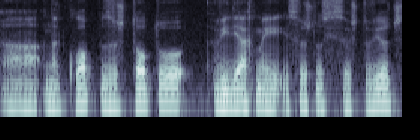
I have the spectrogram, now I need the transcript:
а, на Клоп, защото видяхме и всъщност и срещу Вила, че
